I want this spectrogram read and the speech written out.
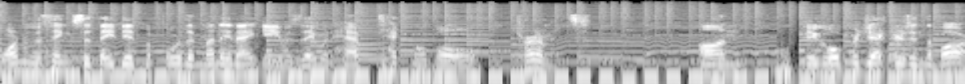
one of the things that they did before the Monday night game is they would have Tecmo Bowl tournaments on big old projectors in the bar.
